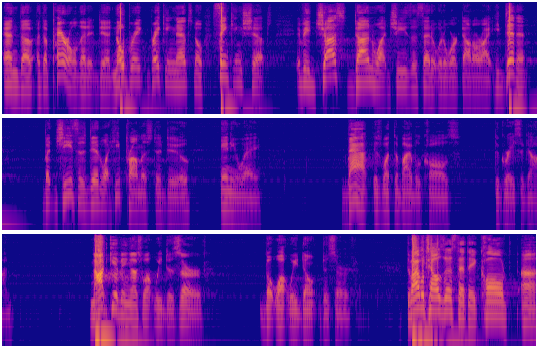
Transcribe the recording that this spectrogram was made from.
and the, the peril that it did. No break, breaking nets, no sinking ships. If he'd just done what Jesus said, it would have worked out all right. He didn't, but Jesus did what he promised to do anyway. That is what the Bible calls the grace of God. Not giving us what we deserve, but what we don't deserve. The Bible tells us that they called uh,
